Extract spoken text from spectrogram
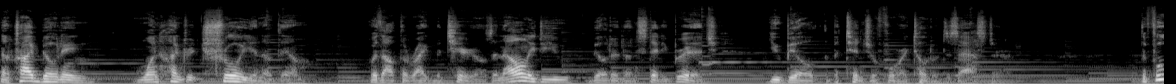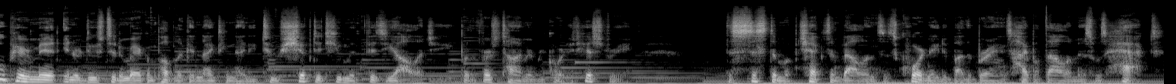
Now try building 100 trillion of them without the right materials. And not only do you build an unsteady bridge, you build the potential for a total disaster. The food pyramid introduced to the American public in 1992 shifted human physiology for the first time in recorded history. The system of checks and balances coordinated by the brain's hypothalamus was hacked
